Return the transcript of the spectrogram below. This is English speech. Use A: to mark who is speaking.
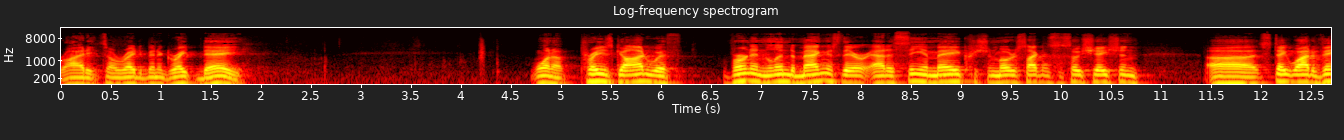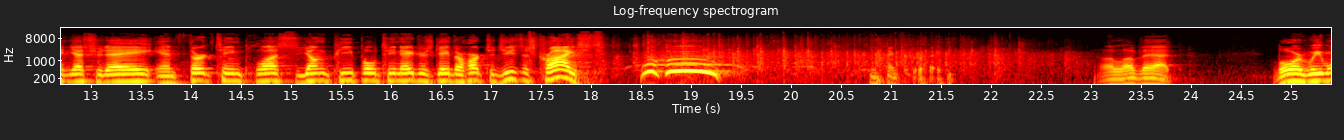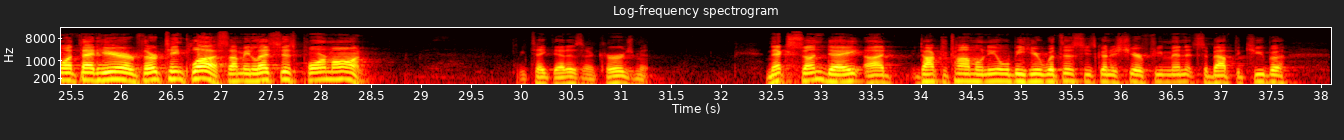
A: righty, it's already been a great day. Want to praise God with Vernon and Linda Magnus. They're at a CMA, Christian Motorcycles Association, uh, statewide event yesterday, and 13 plus young people, teenagers, gave their heart to Jesus Christ. Woohoo! Isn't great? I love that. Lord, we want that here, 13 plus. I mean, let's just pour them on. We take that as an encouragement. Next Sunday, uh, Dr. Tom O'Neill will be here with us. He's going to share a few minutes about the Cuba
